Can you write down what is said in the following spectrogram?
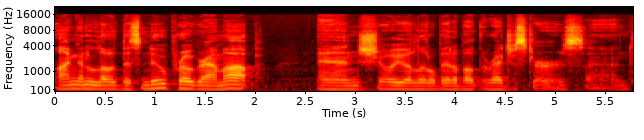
I'm going to load this new program up and show you a little bit about the registers and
